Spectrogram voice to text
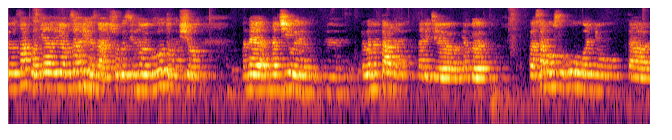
е, заклад, я, я взагалі не знаю, що би зі мною було, тому що мене навчили елементарно навіть е, якби, е, самообслуговуванню та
